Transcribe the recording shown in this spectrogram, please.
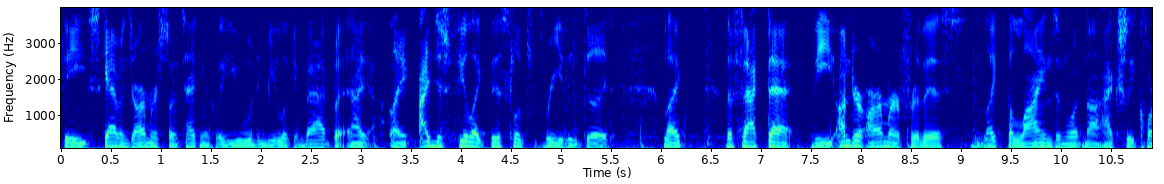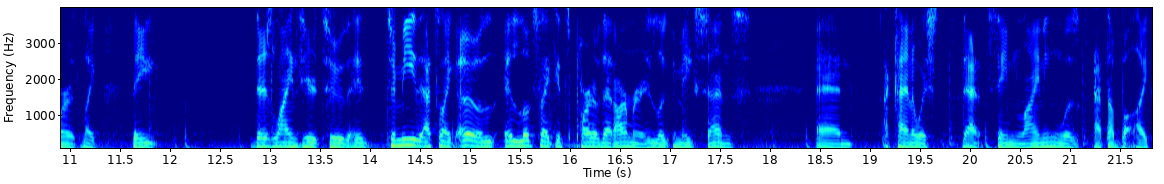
they scavenge armor so technically you wouldn't be looking bad. But i like i just feel like this looks really good. Like the fact that the under armor for this like the lines and whatnot actually core like they there's lines here too it, to me that's like oh it looks like it's part of that armor it look it makes sense and I kind of wish that same lining was at the like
